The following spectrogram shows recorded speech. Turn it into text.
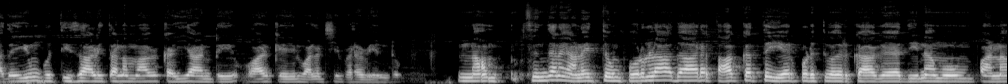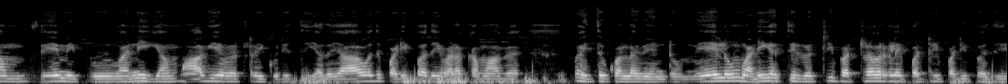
அதையும் புத்திசாலித்தனமாக கையாண்டு வாழ்க்கையில் வளர்ச்சி பெற வேண்டும். நம் சிந்தனை அனைத்தும் பொருளாதார தாக்கத்தை ஏற்படுத்துவதற்காக தினமும் பணம் சேமிப்பு வணிகம் ஆகியவற்றை குறித்து எதையாவது படிப்பதை வழக்கமாக வைத்து கொள்ள வேண்டும். மேலும் வணிகத்தில் வெற்றி பெற்றவர்களை பற்றி படிப்பது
